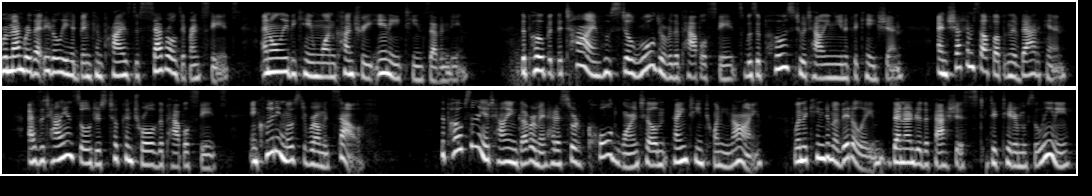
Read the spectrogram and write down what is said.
Remember that Italy had been comprised of several different states and only became one country in 1870. The Pope at the time, who still ruled over the Papal States, was opposed to Italian unification and shut himself up in the Vatican as Italian soldiers took control of the Papal States, including most of Rome itself. The popes and the Italian government had a sort of Cold War until 1929, when the Kingdom of Italy, then under the fascist dictator Mussolini,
